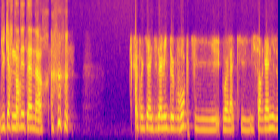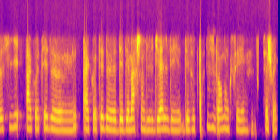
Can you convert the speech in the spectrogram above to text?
du, quartier des tanneurs. Donc il y a une dynamique de groupe qui voilà qui s'organise aussi à côté de à côté de, des démarches individuelles des, des autres participants. Mhm. Donc c'est c'est chouette.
